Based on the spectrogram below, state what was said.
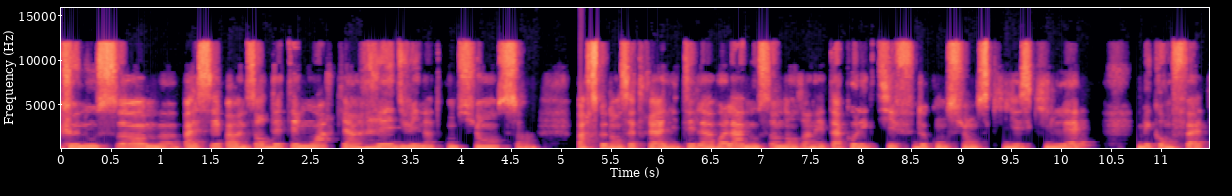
que nous sommes passés par une sorte d'éteignoir qui a réduit notre conscience, parce que dans cette réalité-là, voilà, nous sommes dans un état collectif de conscience qui est ce qu'il est, mais qu'en fait,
